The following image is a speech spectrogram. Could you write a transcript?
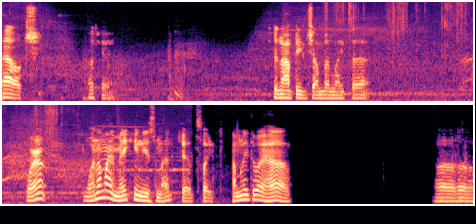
Ouch. Okay. Should not be jumping like that. Where, when am I making these medkits? Like, how many do I have? Uh,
